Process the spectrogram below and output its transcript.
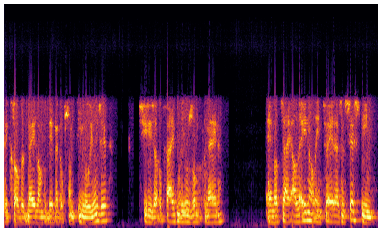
ik geloof dat Nederland op dit moment op zo'n 10 miljoen zit. Chili zat op 5 miljoen zonnepanelen. En wat zij alleen al in 2016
